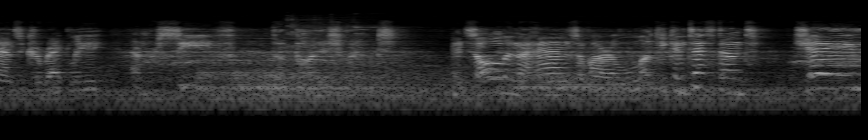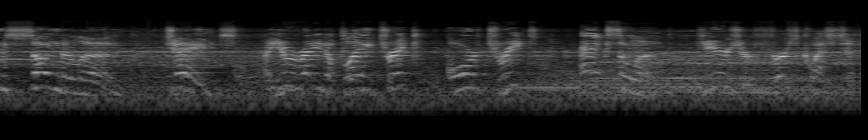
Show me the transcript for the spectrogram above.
answer correctly and receive the punishment. It's all in the hands of our lucky contestant, James Sunderland. James, are you ready to play trick or treat? Excellent. Here's your first question.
